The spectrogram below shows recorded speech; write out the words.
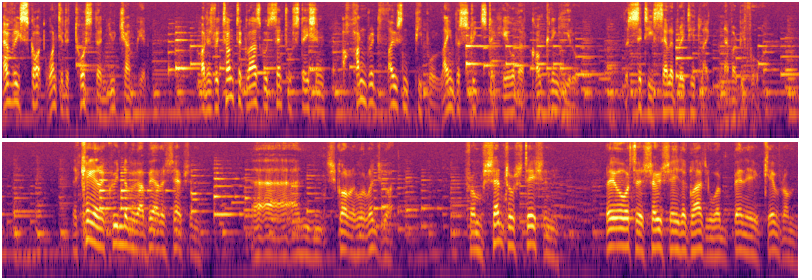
Every Scot wanted to toast their new champion. On his return to Glasgow Central Station, 100,000 people lined the streets to hail their conquering hero. The city celebrated like never before. The King and the Queen never got a better reception uh, Scotland than Lynch got from Central Station right over to the south side of Glasgow where Benny came from.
